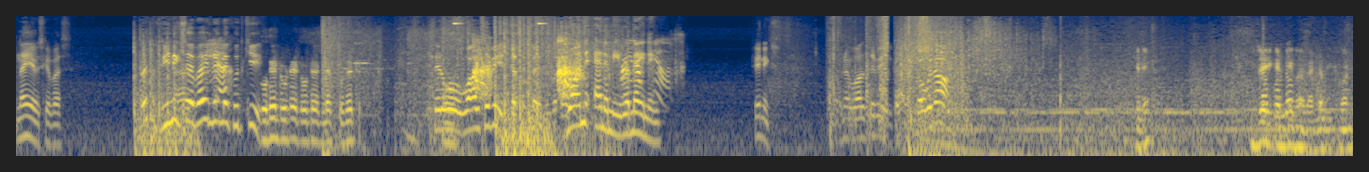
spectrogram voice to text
नहीं है उसके पास। तो फीनिक्स है भाई ले ले खुद की। टूटे टूटे टूटे टूटे फिर वो वॉल से भी कर सकता है वन एनिमी रिमेनिंग फीनिक्स अपने वॉल से भी कर। Go with on So you can take my vendor if you want.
